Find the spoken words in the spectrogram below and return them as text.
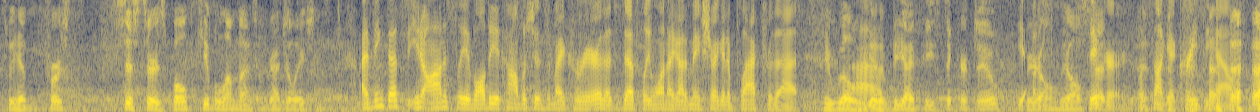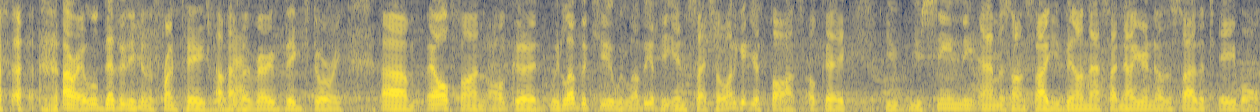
so we have the first sisters, both CUBE alumni, congratulations. I think that's, you know, honestly, of all the accomplishments in my career, that's definitely one. I got to make sure I get a plaque for that. You will, um, we get a um, VIP sticker too? Yeah, all, we all sticker. Set. Let's not get crazy now. all right, we'll designate in the front page. We'll okay. have a very big story. Um, all fun, all good. We love the cube, we'd love to get the insights. So I want to get your thoughts. Okay, you, you've seen the Amazon side, you've been on that side, now you're on the other side of the table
